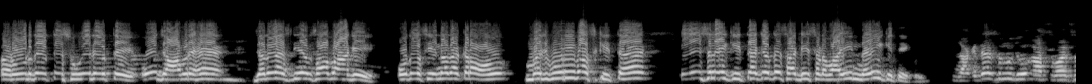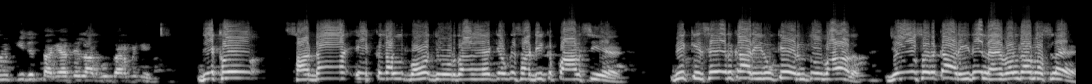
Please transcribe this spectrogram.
ਰੋਡ ਦੇ ਉੱਤੇ ਸੂਏ ਦੇ ਉੱਤੇ ਉਹ ਜਾਮ ਰਿਹਾ। ਜਦੋਂ ਐਸਡੀਐਮ ਸਾਹਿਬ ਆ ਗਏ ਉਦੋਂ ਅਸੀਂ ਇਹਨਾਂ ਦਾ ਘਰਾਓ ਮਜਬੂਰੀ ਬਸ ਕੀਤਾ। ਇਸ ਲਈ ਕੀਤਾ ਕਿਉਂਕਿ ਸਾਡੀ ਸੁਣਵਾਈ ਨਹੀਂ ਕਿਤੇ ਕੋਈ ਲੱਗਦਾ ਤੁਹਾਨੂੰ ਜੋ ਆਸਵਾਸਨ ਕੀ ਦਿੱਤਾ ਗਿਆ ਤੇ ਲਾਗੂ ਕਰਨਗੇ ਦੇਖੋ ਸਾਡਾ ਇੱਕ ਗੱਲ ਬਹੁਤ ਜ਼ੋਰਦਾਰ ਹੈ ਕਿਉਂਕਿ ਸਾਡੀ ਇੱਕ ਪਾਲਿਸੀ ਹੈ ਵੀ ਕਿਸੇ ਅਧਿਕਾਰੀ ਨੂੰ ਘੇਰਨ ਤੋਂ ਬਾਅਦ ਜੇ ਉਸ ਅਧਿਕਾਰੀ ਦੇ ਲੈਵਲ ਦਾ ਮਸਲਾ ਹੈ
